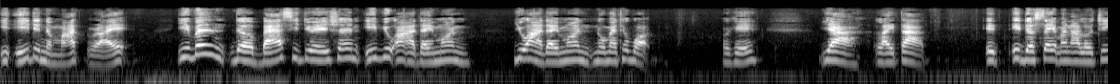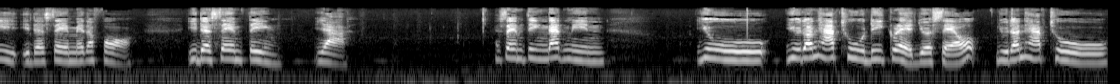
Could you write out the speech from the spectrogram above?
it is in the mud right? Even the bad situation if you are a diamond you are a diamond no matter what. Okay? Yeah like that. It it the same analogy it the same metaphor it the same thing. Yeah. Same thing that mean you you don't have to degrade yourself. You don't have to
